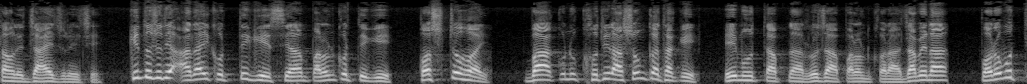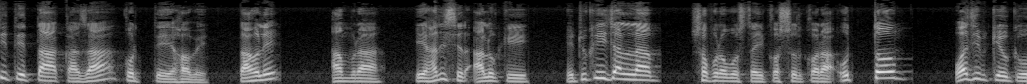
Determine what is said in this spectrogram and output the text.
তাহলে জায়েজ রয়েছে। কিন্তু যদি আদায় করতে গিয়ে, সিয়াম পালন করতে গিয়ে কষ্ট হয় বা কোনো ক্ষতির আশঙ্কা থাকে, এই মুহূর্তে আপনার রোজা পালন করা যাবে না। পরবর্তীতে তা কাজা করতে হবে। তাহলে আমরা এই হাদিসের আলোকে এটুকুই জানলাম সফর অবস্থায় কসর করা উত্তম। অজীব কেউ কেউ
